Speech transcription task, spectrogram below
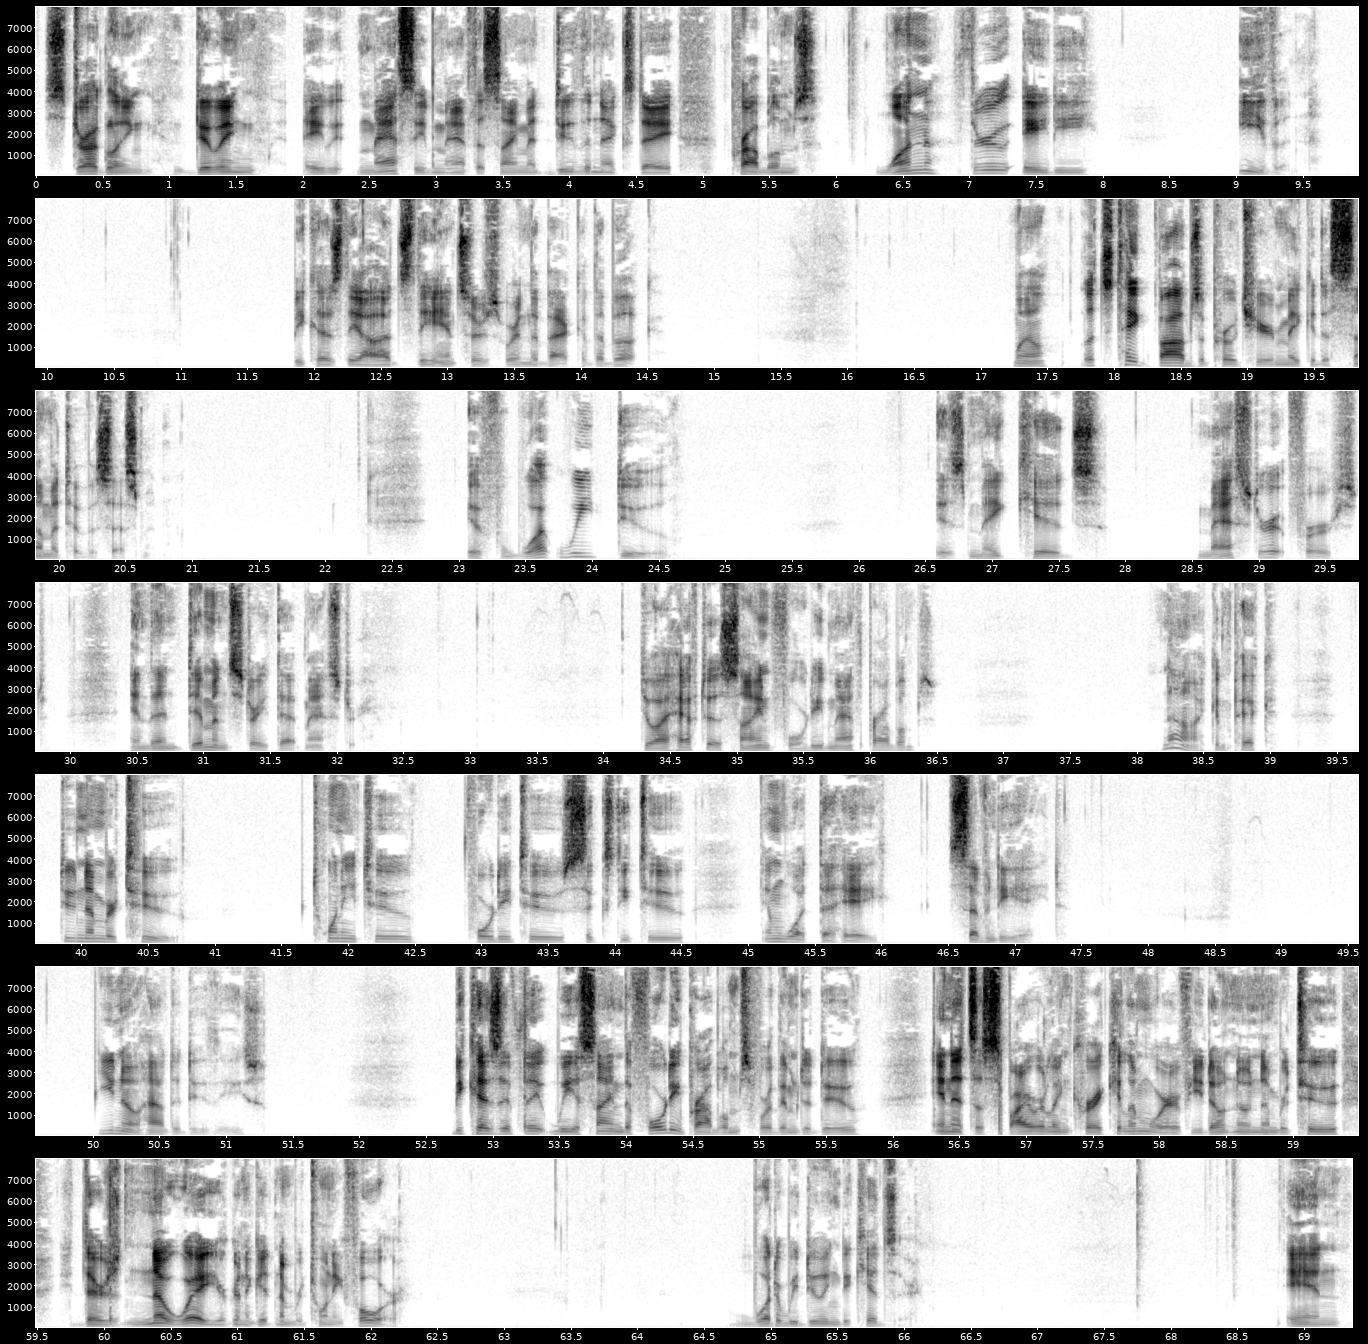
struggling, doing a massive math assignment due the next day, problems 1 through 80 even. Because the odds, the answers were in the back of the book. Well, let's take Bob's approach here and make it a summative assessment. If what we do is make kids master it first and then demonstrate that mastery, do I have to assign 40 math problems? No, I can pick, do number 2, 22, 42, 62, and what the hey, 78. You know how to do these. Because if they, we assign the 40 problems for them to do, and it's a spiraling curriculum where if you don't know number 2, there's no way you're going to get number 24. What are we doing to kids there? And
